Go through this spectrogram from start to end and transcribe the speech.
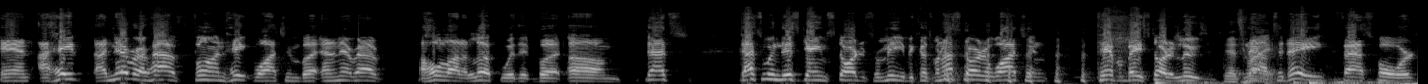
and I hate. I never have fun hate watching, but and I never have a whole lot of luck with it. But um, that's that's when this game started for me because when I started watching, Tampa Bay started losing. That's now, right. today, fast forward,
